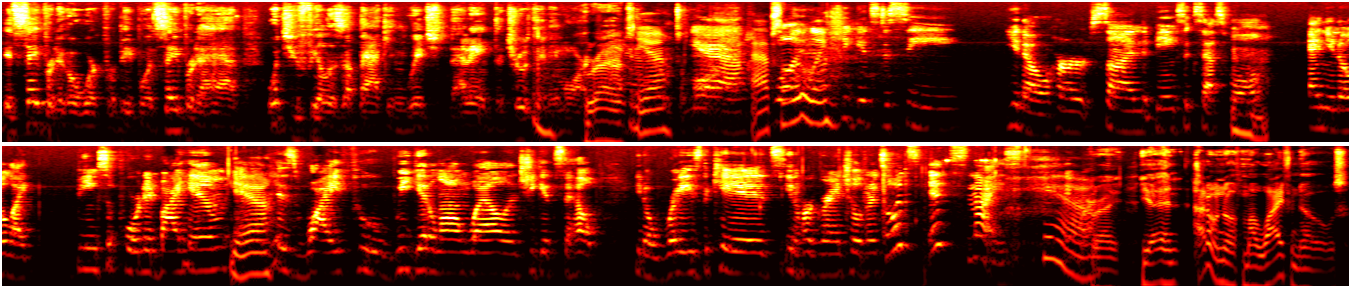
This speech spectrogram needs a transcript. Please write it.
it's safer to go work for people. It's safer to have what you feel is a backing, which that ain't the truth anymore. Right. Yeah. Yeah. Absolutely. Well, she gets to see, you know, her son being successful Mm-hmm. and, you know, like being supported by him Yeah. and his wife, who we get along well, and she gets to help, you know, raise the kids, you know, her grandchildren. So it's it's nice. Yeah. Right. Yeah, and I don't know if my wife knows,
